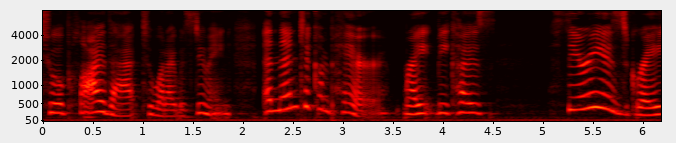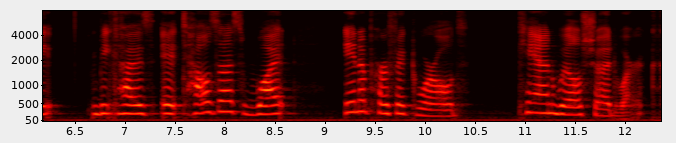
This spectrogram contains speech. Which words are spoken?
to apply that to what I was doing and then to compare, right? Because theory is great because it tells us what in a perfect world can, will, should work.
